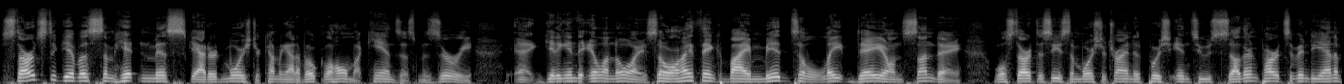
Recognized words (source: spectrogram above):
starts to give us some hit and miss scattered moisture coming out of Oklahoma, Kansas, Missouri, uh, getting into Illinois. So I think by mid to late day on Sunday, we'll start to see some moisture trying to push into southern parts of Indiana.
